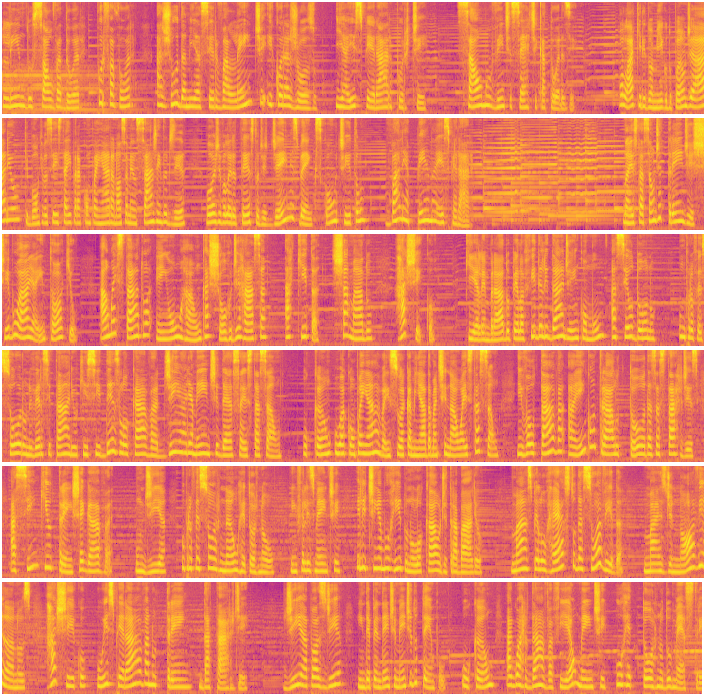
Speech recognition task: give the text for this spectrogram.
Lindo Salvador, por favor, ajuda-me a ser valente e corajoso e a esperar por ti. Salmo 27, 14. Olá, querido amigo do Pão Diário, que bom que você está aí para acompanhar a nossa mensagem do dia. Hoje vou ler o texto de James Banks com o título Vale a Pena Esperar. Na estação de trem de Shibuya, em Tóquio, há uma estátua em honra a um cachorro de raça Akita chamado Hashiko, que é lembrado pela fidelidade incomum a seu dono, um professor universitário que se deslocava diariamente dessa estação. O cão o acompanhava em sua caminhada matinal à estação e voltava a encontrá-lo todas as tardes, assim que o trem chegava. Um dia, o professor não retornou. Infelizmente, ele tinha morrido no local de trabalho. Mas pelo resto da sua vida, mais de nove anos, Rachiko o esperava no trem da tarde. Dia após dia, independentemente do tempo, o cão aguardava fielmente o retorno do mestre.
